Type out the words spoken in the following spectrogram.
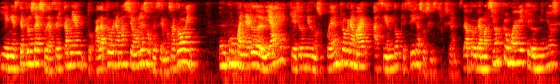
Y en este proceso de acercamiento a la programación les ofrecemos a Robbie, un compañero de viaje que ellos mismos pueden programar haciendo que siga sus instrucciones. La programación promueve que los niños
